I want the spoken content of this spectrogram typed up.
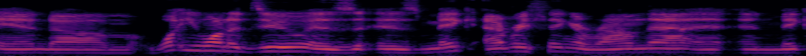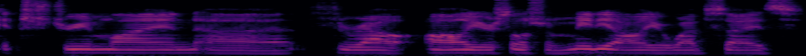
And um, what you want to do is is make everything around that and, and make it streamlined uh, throughout all your social media, all your websites,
